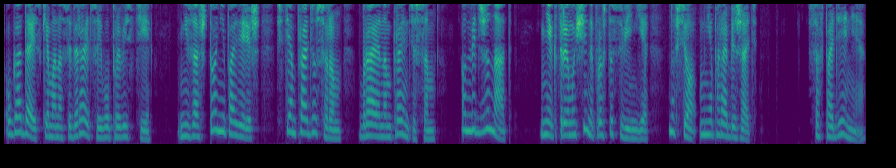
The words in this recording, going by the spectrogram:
Угадай, с кем она собирается его провести. Ни за что не поверишь, с тем продюсером, Брайаном Прентисом. Он ведь женат. Некоторые мужчины просто свиньи. Ну все, мне пора бежать. Совпадение.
